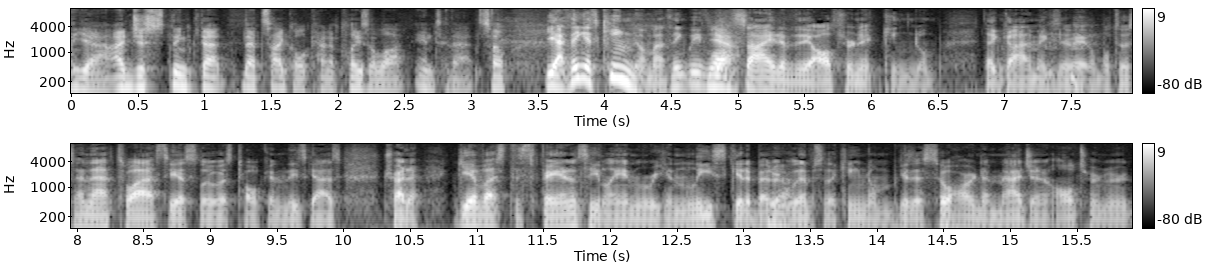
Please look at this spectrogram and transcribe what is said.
yeah, I just think that that cycle kind of plays a lot into that. So, Yeah, I think it's kingdom. I think we've Yeah. lost sight of the alternate kingdom that God makes available to us, and that's why C.S. Lewis, Tolkien, these guys try to give us this fantasy land where we can at least get a better Yeah. glimpse of the kingdom because it's so hard to imagine an alternate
